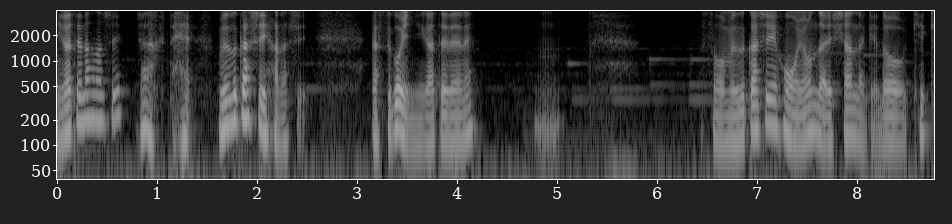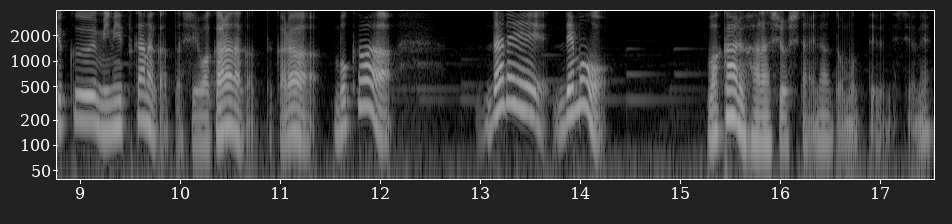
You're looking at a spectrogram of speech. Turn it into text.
苦手な話？じゃなくて 難しい話がすごい苦手でね。うん。そう、難しい本を読んだりしたんだけど、結局身につかなかったし、わからなかったから、僕は誰でもわかる話をしたいなと思ってるんですよね。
